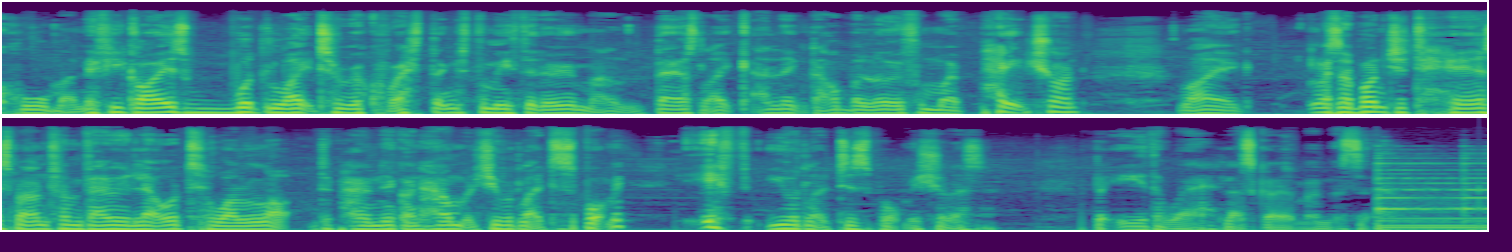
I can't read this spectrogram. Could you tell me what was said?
cool, man. If you guys would like to request things for me to do, man, there's like a link down below for my Patreon. Like, there's a bunch of tiers, man, from very little to a lot, depending on how much you would like to support me. If you would like to support me, should I say. But either way, let's go, man. That's it.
